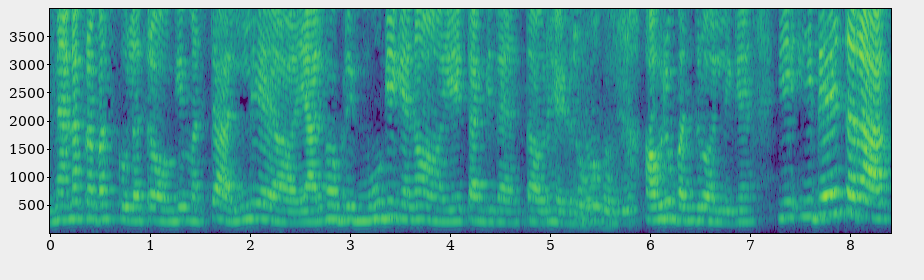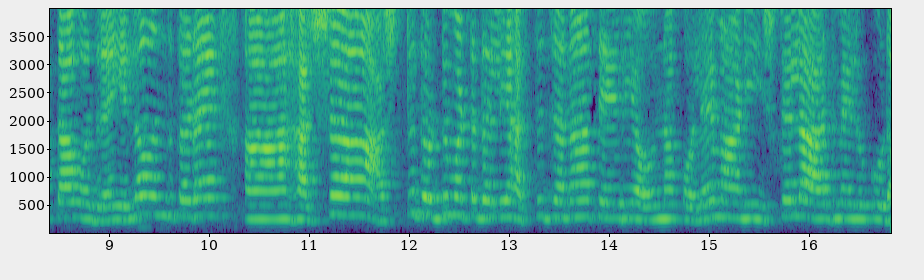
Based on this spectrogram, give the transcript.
ಜ್ಞಾನಪ್ರಭಾ ಸ್ಕೂಲ್ ಹತ್ರ ಹೋಗಿ ಮತ್ತೆ ಅಲ್ಲಿ ಯಾರಿಗೋ ಒಬ್ರಿಗೆ ಮೂಗಿಗೇನೋ ಏಟಾಗಿದೆ ಅಂತ ಅವ್ರು ಹೇಳಿದ್ರು. ಅವರು ಬಂದ್ರು ಅಲ್ಲಿಗೆ. ಇದೇ ತರ ಆಗ್ತಾ ಹೋದ್ರೆ ಎಲ್ಲೋ ಒಂದ್ ಕಡೆ ಹರ್ಷ ಅಷ್ಟು ದೊಡ್ಡ ಮಟ್ಟದಲ್ಲಿ ಹತ್ತು ಜನ ಸೇರಿ ಅವನ್ನ ಕೊಲೆ ಮಾಡಿ ಇಷ್ಟೆಲ್ಲ ಆದ್ಮೇಲೂ ಕೂಡ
